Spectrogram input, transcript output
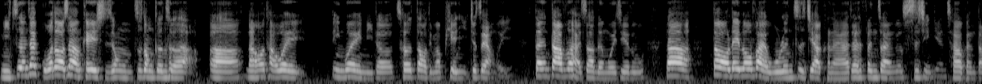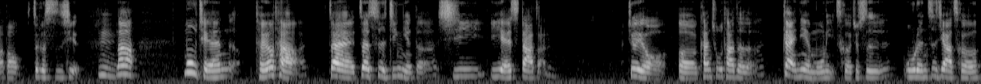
嗯你只能在国道上可以使用自动跟车啊，啊、呃，然后它会定位你的车到底有没有偏移，就这样而已。但是大部分还是要人为介入。那到 Level Five 无人自驾，可能还要再奋战个十几年才有可能达到这个实现。嗯，那目前 Toyota 在这次今年的 CES 大展就有呃看出它的概念模拟车，就是无人自驾车。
